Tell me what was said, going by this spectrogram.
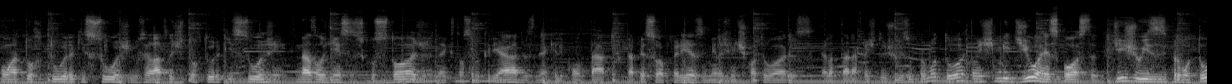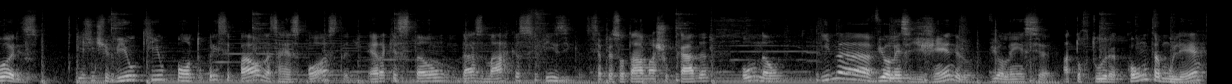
com a tortura que surge, os relatos de tortura que surgem nas audiências de custódios, né, que estão sendo criadas, né, aquele contato da pessoa presa em menos de 24 horas, ela está na frente do juiz ou promotor. Então a gente mediu a resposta de juízes e promotores e a gente viu que o ponto principal nessa resposta era a questão das marcas físicas, se a pessoa estava machucada ou não. E na violência de gênero, violência, a tortura contra a mulher,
